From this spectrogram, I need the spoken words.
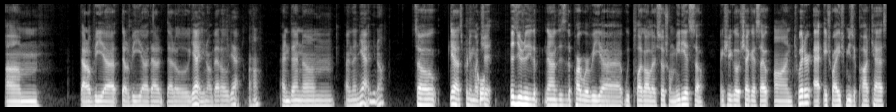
Um, that'll be uh, that'll be uh, that that'll yeah, you know, that'll yeah, uh huh. And then um, and then yeah, you know. So yeah, that's pretty much Cool. it. This is usually the now this is the part where we uh we plug all our social media. So make sure you go check us out on Twitter at HYH Music Podcast.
